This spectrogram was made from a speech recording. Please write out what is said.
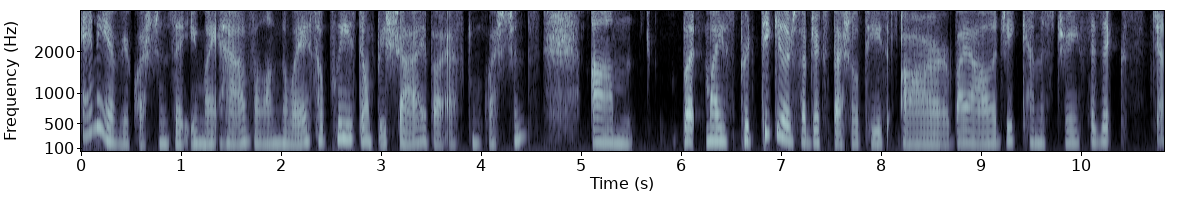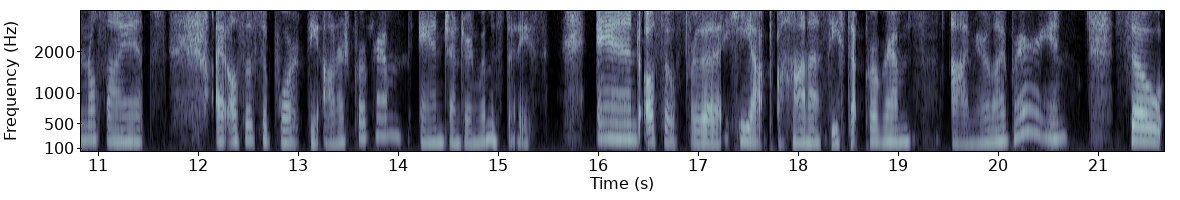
any of your questions that you might have along the way, so please don't be shy about asking questions. Um, but my particular subject specialties are biology, chemistry, physics, general science. I also support the honors program and gender and women's studies. And also for the HEOP, HANA, C-STEP programs, I'm your librarian. So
